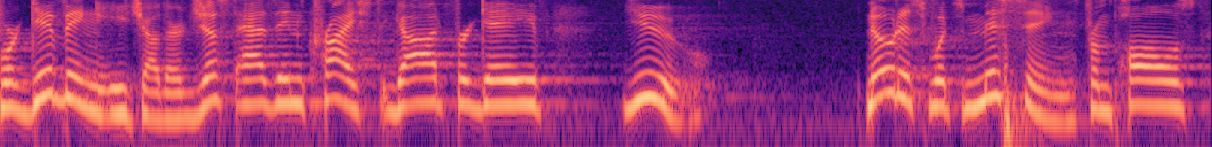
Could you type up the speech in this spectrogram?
Forgiving each other, just as in Christ God forgave you. Notice what's missing from Paul's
